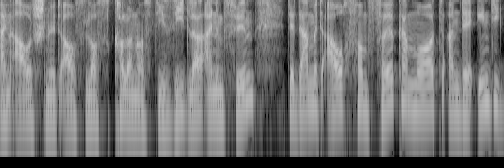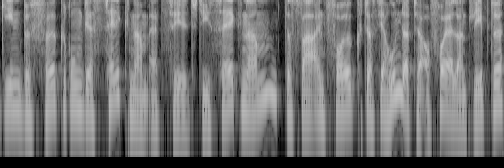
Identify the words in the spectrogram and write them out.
Ein Ausschnitt aus Los Colonos, die Siedler, einem Film, der damit auch vom Völkermord an der indigenen Bevölkerung der Selknam erzählt. Die Selknam, das war ein Volk, das Jahrhunderte auf Feuerland lebte,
